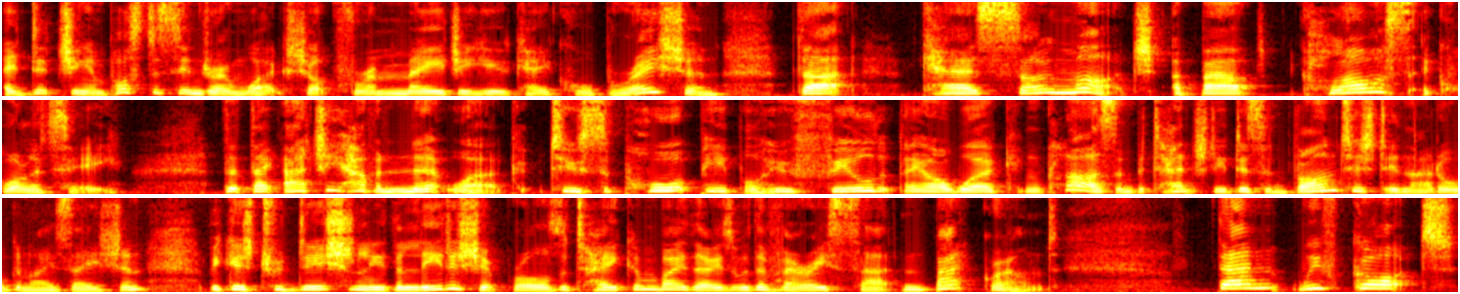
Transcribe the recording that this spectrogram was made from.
a ditching imposter syndrome workshop for a major UK corporation that cares so much about class equality that they actually have a network to support people who feel that they are working class and potentially disadvantaged in that organization because traditionally the leadership roles are taken by those with a very certain background. Then we've got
